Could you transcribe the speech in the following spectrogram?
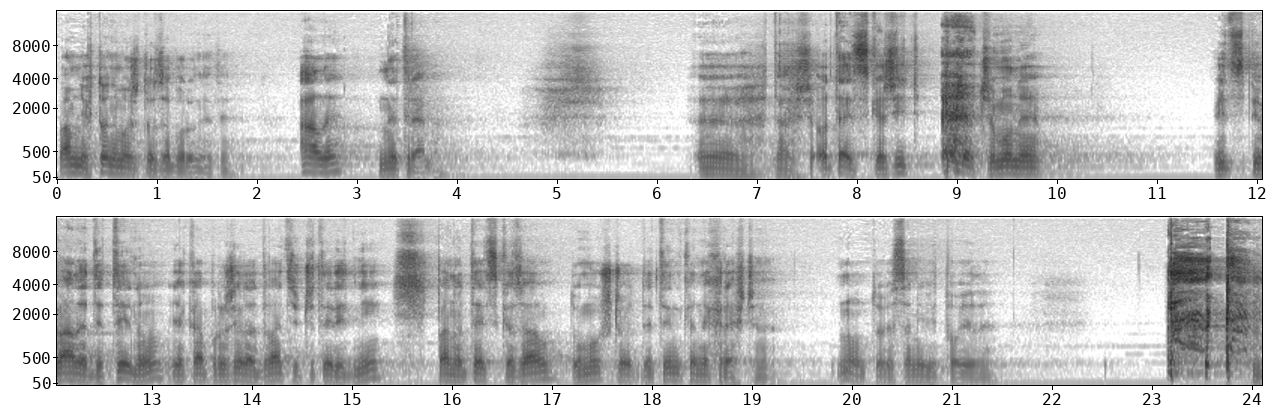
вам ніхто не може то заборонити. Але не треба. Е, далі. Отець, скажіть, чому не відспівали дитину, яка прожила 24 дні, пан отець сказав, тому що дитинка не хрещена. Ну, то ви самі відповіли.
